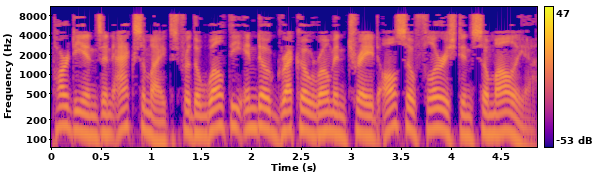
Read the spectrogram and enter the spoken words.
Parthians and Axumites for the wealthy Indo-Greco-Roman trade also flourished in Somalia.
